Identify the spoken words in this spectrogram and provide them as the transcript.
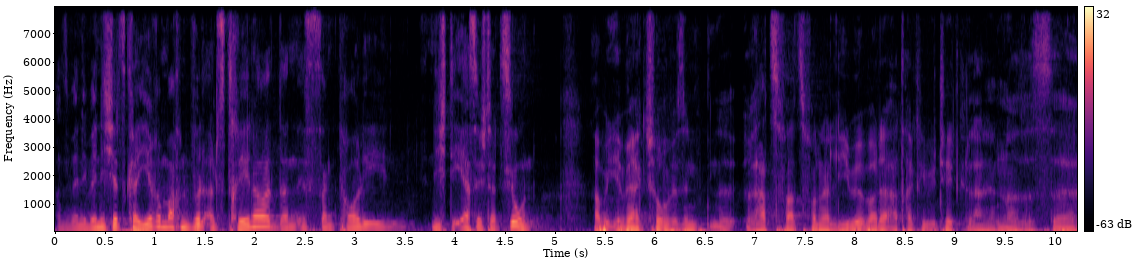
Also wenn, wenn ich jetzt Karriere machen will als Trainer, dann ist St. Pauli nicht die erste Station. Aber ihr merkt schon, wir sind äh, ratzfatz von der Liebe bei der Attraktivität gelandet. Ne? Das ist, äh,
